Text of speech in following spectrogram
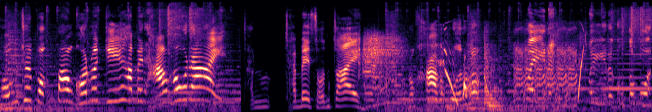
ผมช่วยปกป้องคนเมื่อกี้ครับไปถามเขาก็ได้ ฉันฉันไม่สนใจต้องฆ่าตำรวจแล้วตีนะตีนะคุณตำรวจ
